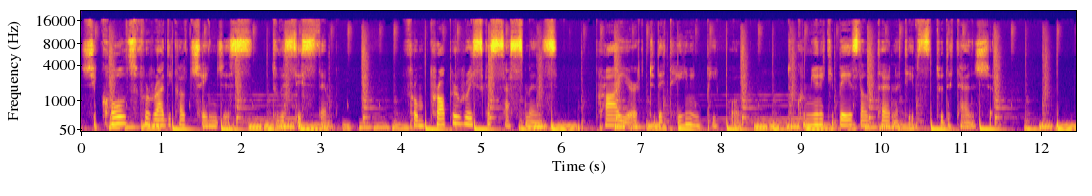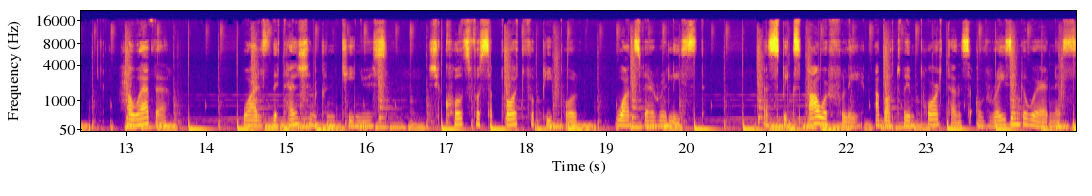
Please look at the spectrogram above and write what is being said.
She calls for radical changes to the system, from proper risk assessments prior to detaining people to community based alternatives to detention. However, whilst detention continues, she calls for support for people once they're released and speaks powerfully about the importance of raising awareness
